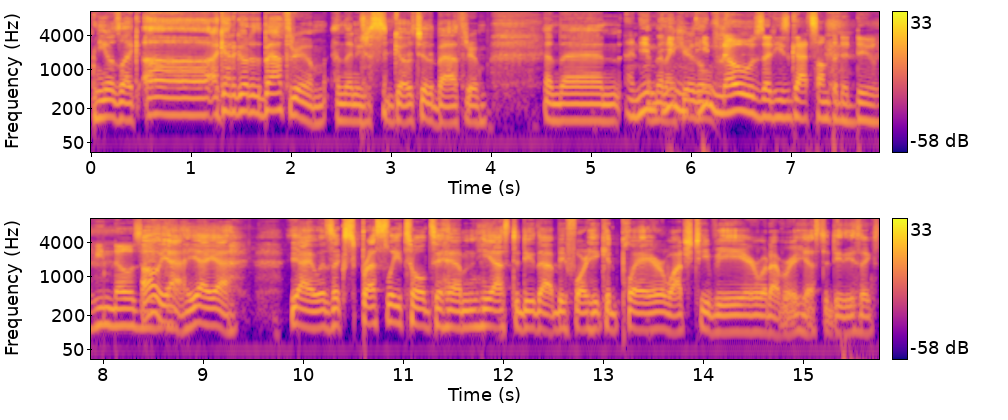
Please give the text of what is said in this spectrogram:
And he was like, "Uh, I gotta go to the bathroom," and then he just goes to the bathroom, and then And he then I he, hear the he knows that he's got something to do. He knows. Oh yeah, yeah, yeah. Yeah, it was expressly told to him he has to do that before he could play or watch TV or whatever. He has to do these things.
